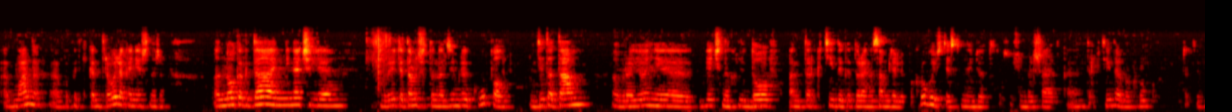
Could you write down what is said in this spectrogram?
обманах, о попытке контроля, конечно же. Но когда они начали говорить о том, что над землей купол, где-то там, в районе вечных льдов Антарктиды, которая на самом деле по кругу, естественно, идет, то есть очень большая такая Антарктида вокруг вот этой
